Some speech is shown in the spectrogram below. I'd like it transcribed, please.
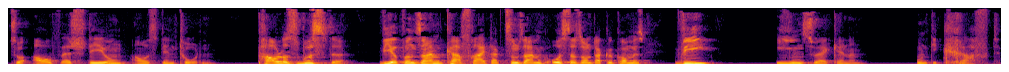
zur Auferstehung aus den Toten. Paulus wusste, wie er von seinem Karfreitag zu seinem Ostersonntag gekommen ist, wie ihn zu erkennen und die Kraft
